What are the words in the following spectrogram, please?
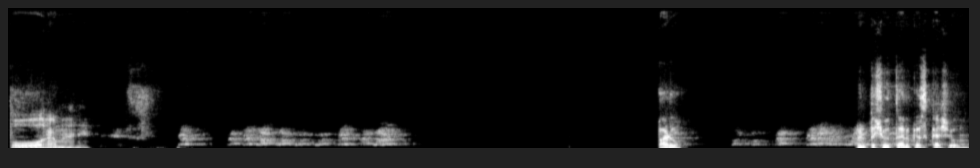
porra, mano. Parou. Mano, tô chutando com esse cachorro.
